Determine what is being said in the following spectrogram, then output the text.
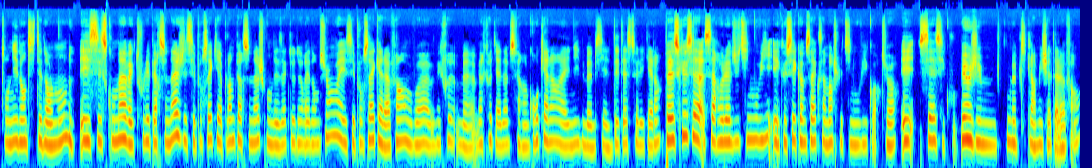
ton identité dans le monde. Et c'est ce qu'on a avec tous les personnages et c'est pour ça qu'il y a plein de personnages qui ont des actes de rédemption et c'est pour ça qu'à la fin on voit euh, Mercredi, Mercredi Adams faire un gros câlin à Enid même si elle déteste les câlins parce que ça, ça relève du teen movie et que c'est comme ça que ça marche le teen movie quoi, tu vois. Et c'est assez cool. Mais j'ai ma petite larmichette à la fin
